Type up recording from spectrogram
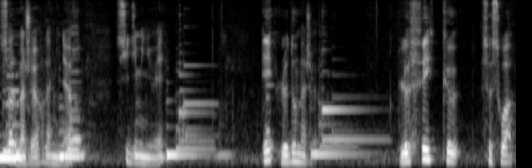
Sol majeur, La mineur, Si diminué, et le Do majeur. Le fait que ce soit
